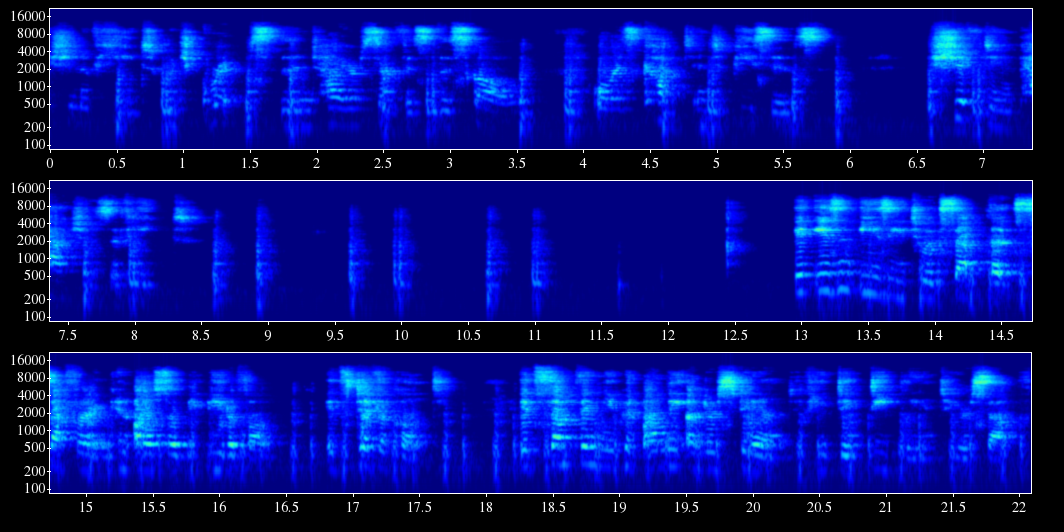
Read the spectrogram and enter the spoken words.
a coagulation of heat which grips the entire surface of the skull or is cut into pieces, shifting patches of heat. It isn't easy to accept that suffering can also be beautiful. It's difficult. It's something you can only understand if you dig deeply into yourself.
